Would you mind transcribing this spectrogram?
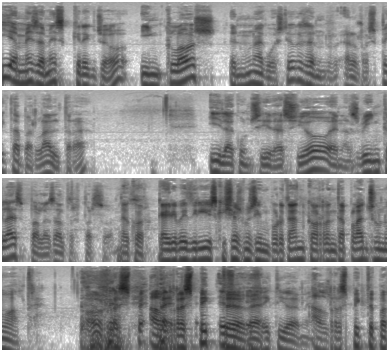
i a més a més crec jo inclòs en una qüestió que és el respecte per l'altre i la consideració en els vincles per les altres persones. D'acord. Gairebé diries que això és més important que el rentaplats un o altre. El, respe el respecte de, efectivament. el respecte per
